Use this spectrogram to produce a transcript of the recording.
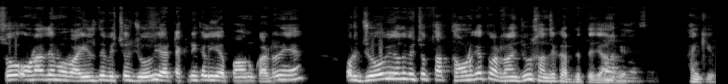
ਸੋ ਉਹਨਾਂ ਦੇ ਮੋਬਾਈਲ ਦੇ ਵਿੱਚੋਂ ਜੋ ਵੀ ਹੈ ਟੈਕਨੀਕਲੀ ਆਪਾਂ ਉਹਨੂੰ ਕੱਢ ਰਹੇ ਹਾਂ ਔਰ ਜੋ ਵੀ ਉਹਦੇ ਵਿੱਚੋਂ ਤੱਥ ਆਉਣਗੇ ਤੁਹਾਡੇ ਨਾਲ ਜੂ ਸਾਂਝੇ ਕਰ ਦਿੱਤੇ ਜਾਣਗੇ। ਥੈਂਕ ਯੂ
